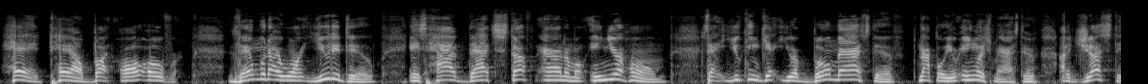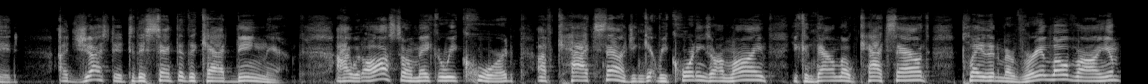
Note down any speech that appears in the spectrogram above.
Head, tail, butt, all over. Then what I want you to do is have that stuffed animal in your home so that you can get your bull mastiff, not bull, your English mastiff, adjusted adjusted to the scent of the cat being there. I would also make a record of cat sounds. You can get recordings online. You can download cat sounds, play them at a very low volume,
